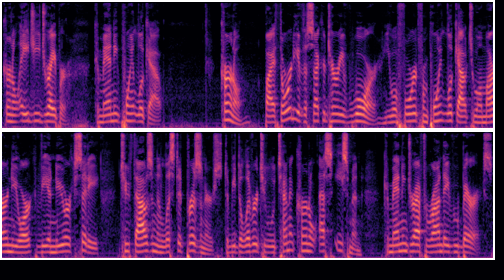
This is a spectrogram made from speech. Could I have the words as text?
Colonel A.G. Draper, Commanding Point Lookout. Colonel, by authority of the Secretary of War, you will forward from Point Lookout to Elmira, New York, via New York City, 2,000 enlisted prisoners to be delivered to Lieutenant Colonel S. Eastman, Commanding Draft Rendezvous Barracks.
